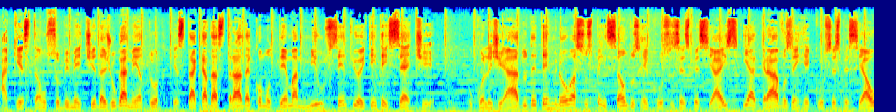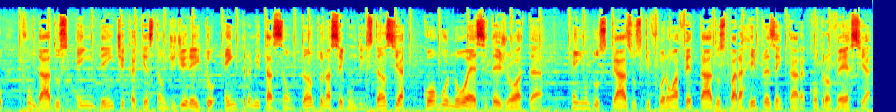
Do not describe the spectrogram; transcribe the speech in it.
A questão submetida a julgamento está cadastrada como tema 1187. O colegiado determinou a suspensão dos recursos especiais e agravos em recurso especial fundados em idêntica questão de direito em tramitação tanto na segunda instância como no STJ. Em um dos casos que foram afetados para representar a controvérsia,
